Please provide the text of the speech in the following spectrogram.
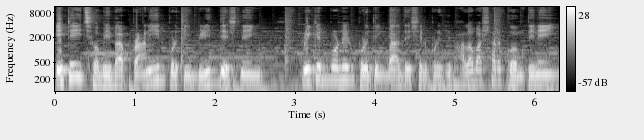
এটাই ছবি বা প্রাণীর প্রতি বিদ্বেষ নেই। ক্রিকেট বোর্ডের প্রতীক বা দেশের প্রতি ভালোবাসার কমতি নেই।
